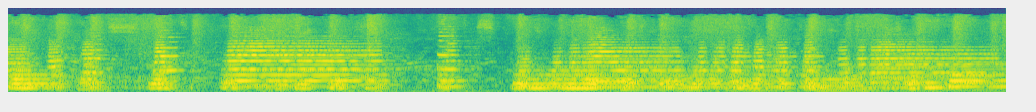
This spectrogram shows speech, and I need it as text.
Thank you.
